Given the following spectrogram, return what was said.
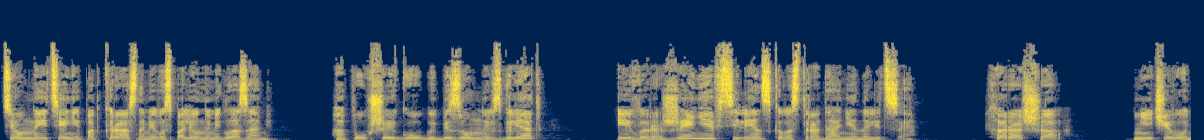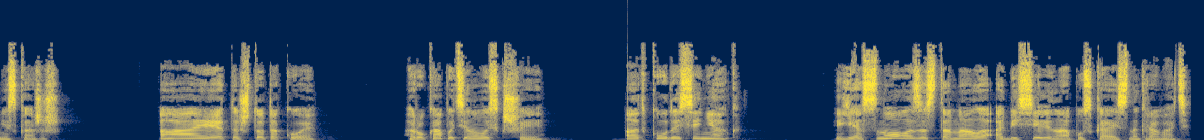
темные тени под красными воспаленными глазами, опухшие губы, безумный взгляд и выражение вселенского страдания на лице. Хороша, ничего не скажешь. А это что такое? Рука потянулась к шее. Откуда синяк? Я снова застонала, обессиленно опускаясь на кровать.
